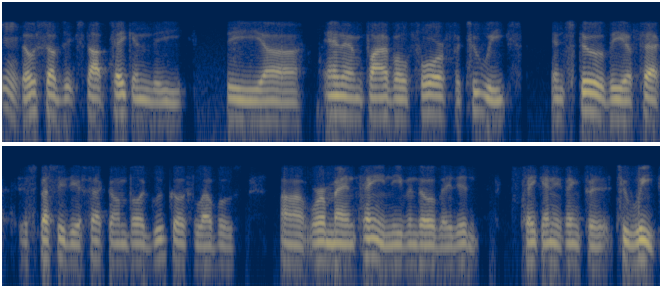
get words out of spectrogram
mm. those subjects stopped taking the the uh, NM504 for two weeks, and still the effect, especially the effect on blood glucose levels, uh, were maintained even though they didn't take anything for two weeks.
